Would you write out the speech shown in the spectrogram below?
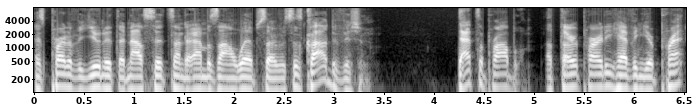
as part of a unit that now sits under Amazon Web Services Cloud Division. That's a problem. A third party having your print.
